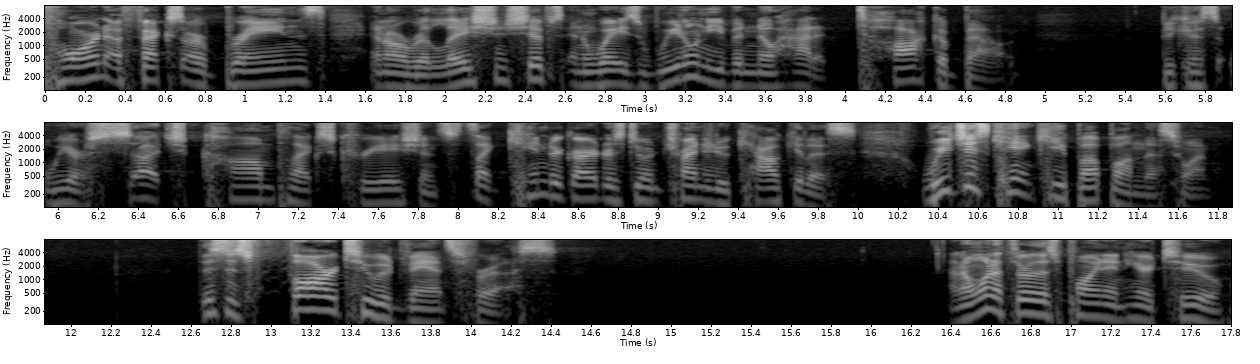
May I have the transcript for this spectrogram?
Porn affects our brains and our relationships in ways we don't even know how to talk about because we are such complex creations. It's like kindergartners doing trying to do calculus. We just can't keep up on this one. This is far too advanced for us. And I want to throw this point in here too.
